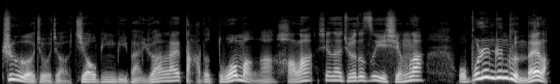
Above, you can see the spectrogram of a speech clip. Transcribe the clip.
这就叫骄兵必败。原来打的多猛啊！好了，现在觉得自己行了，我不认真准备了，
